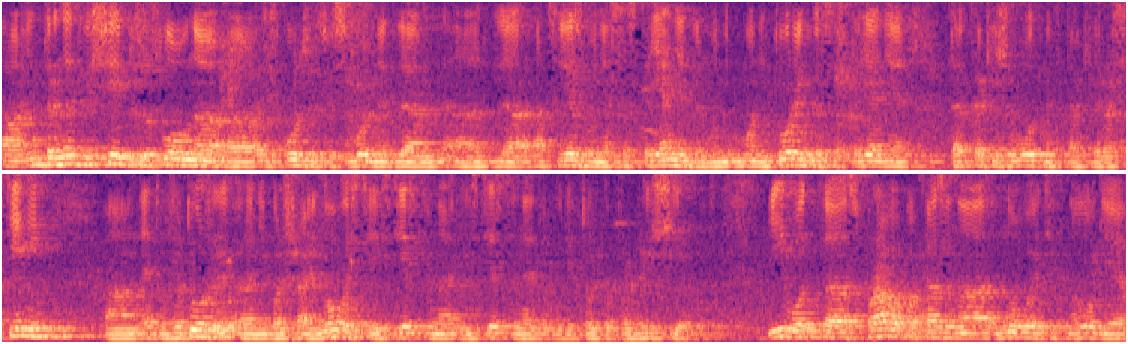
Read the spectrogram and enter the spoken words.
А, интернет вещей, безусловно, а, используется сегодня для, а, для отслеживания состояния, для мониторинга состояния так, как и животных, так и растений. Это уже тоже небольшая новость, и, естественно, естественно, это будет только прогрессировать. И вот справа показана новая технология,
